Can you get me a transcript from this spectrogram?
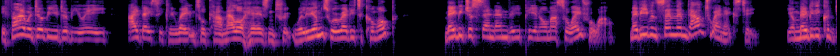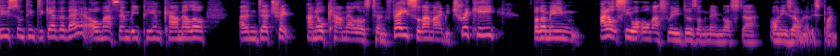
If I were WWE, I'd basically wait until Carmelo Hayes and Trick Williams were ready to come up. Maybe just send MVP and Omos away for a while. Maybe even send them down to NXT. You know, maybe they could do something together there. Omos, MVP, and Carmelo and uh, Trick. I know Carmelo's turned face, so that might be tricky. But I mean, I don't see what Omos really does on the main roster on his own at this point.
